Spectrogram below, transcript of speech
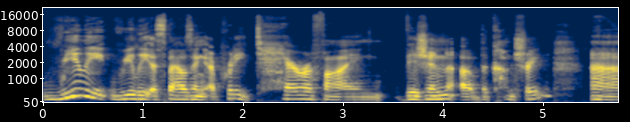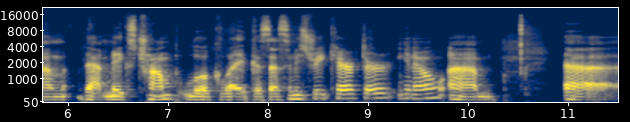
really, really espousing a pretty terrifying vision of the country um, that makes Trump look like a Sesame Street character. You know. Um, uh,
